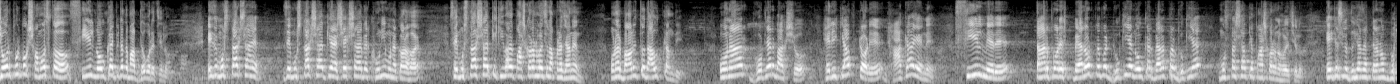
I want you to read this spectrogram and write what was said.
জোরপূর্বক সমস্ত সিল নৌকায় পিটাতে বাধ্য করেছিল। এই যে মুস্তাক সাহেব, যে মুস্তাক সাহেবকে শেখ সাহেবের খুনি মনে করা হয়, সেই মুস্তাক সাহেবকে কীভাবে পাশ করানো হয়েছিল আপনারা জানেন? ওনার বাড়ি তো দাউদ কান্দি। ওনার ভোটের বাক্স হেলিকপ্টারে ঢাকায় এনে সিল মেরে তারপরে ব্যালট পেপার ঢুকিয়ে, নৌকার ব্যালট পেপার ঢুকিয়ে মুস্তাক সাহেবকে পাশ করানো হয়েছিল। এইটা ছিল দুই হাজার তিরানব্বই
